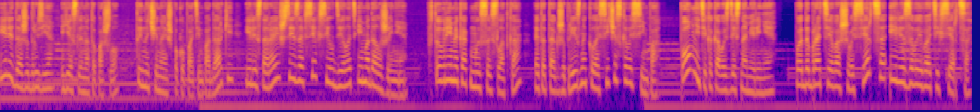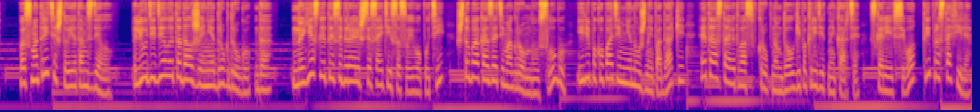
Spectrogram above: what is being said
Или даже друзья, если на то пошло. Ты начинаешь покупать им подарки или стараешься изо всех сил делать им одолжение. В то время как мысль сладка – это также признак классического симпа. Помните, каково здесь намерение? По доброте вашего сердца или завоевать их сердце? Посмотрите, что я там сделал. Люди делают одолжение друг другу, да, но если ты собираешься сойти со своего пути, чтобы оказать им огромную услугу или покупать им ненужные подарки, это оставит вас в крупном долге по кредитной карте. Скорее всего, ты простофиля.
